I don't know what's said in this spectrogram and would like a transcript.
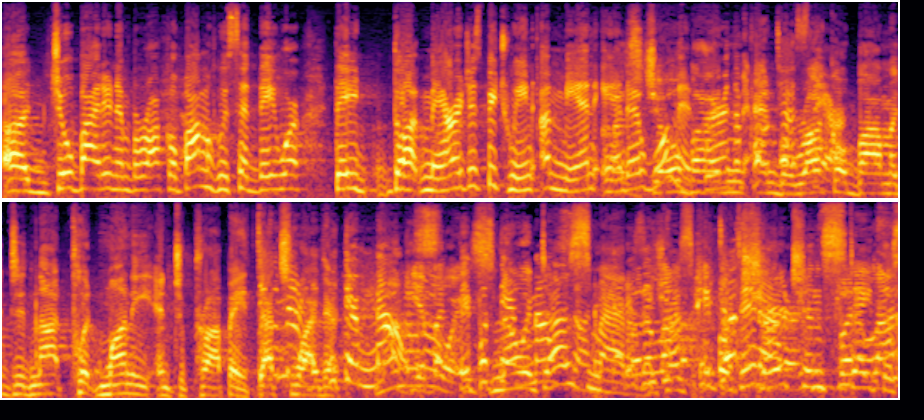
uh, Joe Biden and Barack Obama, who said they were they thought marriage is between a man and a woman? Where are the protests Barack there? Obama did not put money into Prop 8. That's why They they're... put their mouths. No, no, no, They it's, no it does on it. matter But because people did church and state, the of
